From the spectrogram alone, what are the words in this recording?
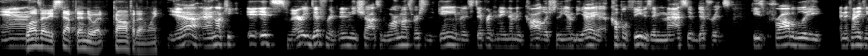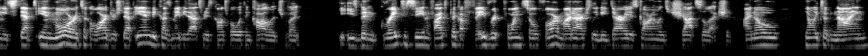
And love that he stepped into it confidently. Yeah, and look, he, it's very different hitting these shots in warmups versus the game, and it's different hitting them in college to the NBA. A couple feet is a massive difference. He's probably, and if anything, he stepped in more, took a larger step in because maybe that's what he's comfortable with in college. But He's been great to see. And if I had to pick a favorite point so far, it might actually be Darius Garland's shot selection. I know he only took nine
